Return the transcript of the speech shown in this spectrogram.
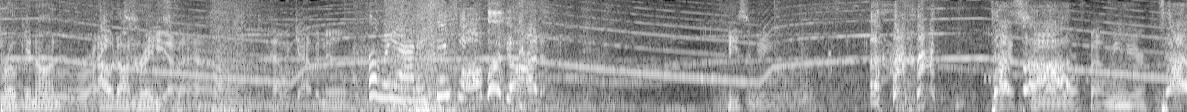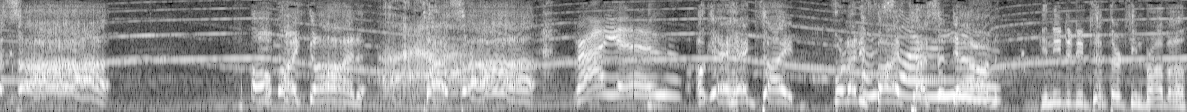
broken on right out on radio. eastbound. Hammock Avenue, Oh my god, I sent it. Oh my God! BCB. Last seen northbound Meteor. Tessa! Oh my God! Tessa! Ryan. Okay, hang tight. 495, I'm Tessa sorry. down. You need to do 1013 Bravo.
